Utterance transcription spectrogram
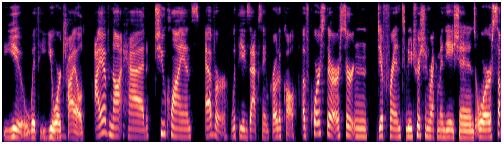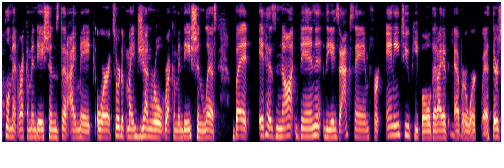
you, with your mm-hmm. child. I have not had two clients ever with the exact same protocol. Of course, there are certain different nutrition recommendations or supplement recommendations that I make or sort of my general recommendation list, but it has not been the exact same for any two people that I have mm-hmm. ever worked with. There's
